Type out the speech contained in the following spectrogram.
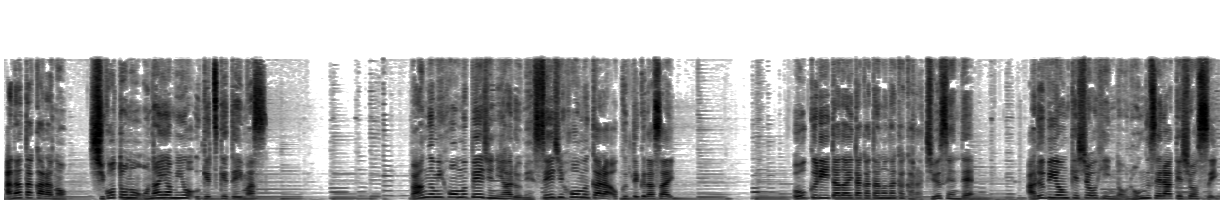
あなたからの仕事のお悩みを受け付けています。番組ホームページにあるメッセージホームから送ってください。お送りいただいた方の中から抽選でアルビオン化粧品のロングセラー化粧水。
